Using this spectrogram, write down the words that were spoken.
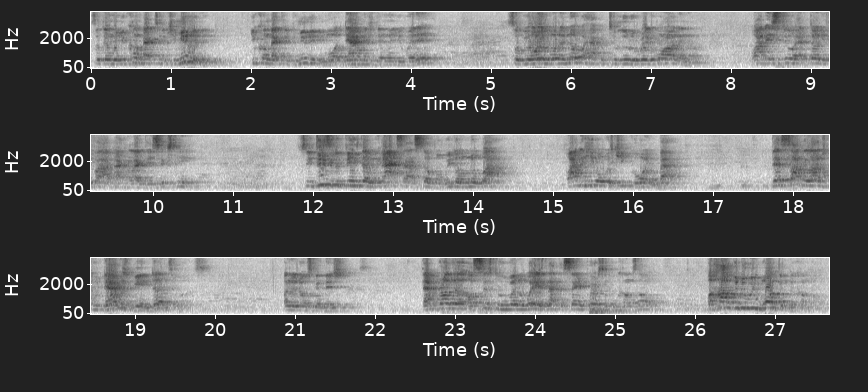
So then when you come back to the community, you come back to the community more damaged than when you went in. So we always want to know what happened to little Rick Warren and them. Why they still at 35 acting like they're 16. See, these are the things that we ask ourselves, but we don't know why. Why did he always keep going back? There's psychological damage being done to us under those conditions. That brother or sister who went away is not the same person who comes home. But how do we want them to come home?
